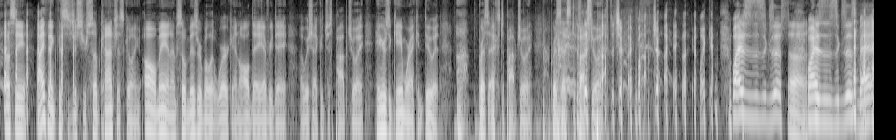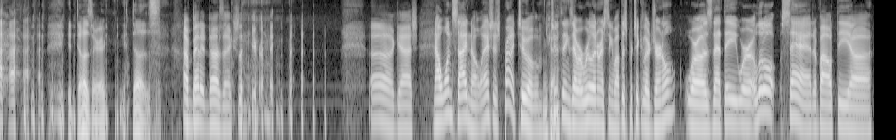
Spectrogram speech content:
Well, see, I think this is just your subconscious going, "Oh man, I'm so miserable at work and all day, every day. I wish I could just pop joy. Hey, here's a game where I can do it. Uh, press X to pop joy. Press X to pop joy. pop the joy, pop joy. like, oh my god, why does this exist? Uh. why does this exist, man? It does, Eric. It does. I bet it does. Actually, you're right. Oh gosh. Now, one side note. Actually, there's probably two of them. Okay. Two things that were real interesting about this particular journal was that they were a little sad about the. Uh,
